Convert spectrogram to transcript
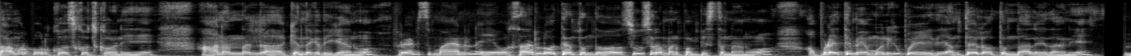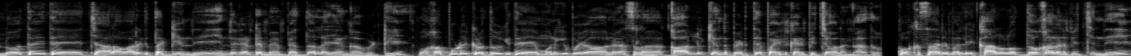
తామర పూలు కోసుకొచ్చుకొని ఆనందంగా కిందకి దిగాను. ఫ్రెండ్స్ మా అన్నని ఒకసారి లోతు ఎంత ఉందో చూసి రమ్మని పంపిస్తున్నాను. అప్పుడైతే మేము మునిగిపోయేది అంతే లోతుందా లేదా అని. లోతు అయితే చాలా వరకు తగ్గింది. ఎందుకంటే మేము పెద్దోళ్ళు అయ్యాం కాబట్టి. ఒకప్పుడు ఇక్కడ దూకితే మునిగిపోయేవాళ్ళం. అసలు కాళ్ళు కింద పెడితే పైన కనిపించేవాళ్ళం కాదు. ఒక్కసారి మళ్ళీ కాళ్ళలో దూకాలనిపించింది.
